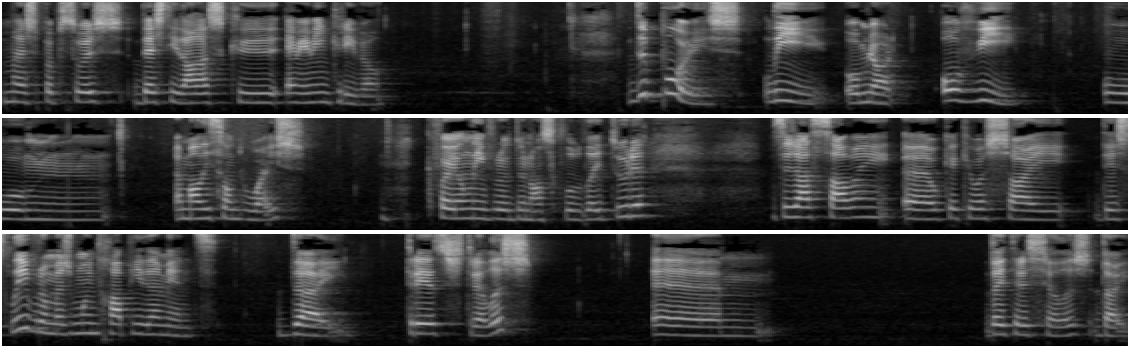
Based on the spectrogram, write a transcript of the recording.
Mas para pessoas desta idade acho que é mesmo incrível. Depois li, ou melhor, ouvi o, hum, A Maldição do Ex, que foi um livro do nosso clube de leitura vocês já sabem uh, o que é que eu achei deste livro, mas muito rapidamente dei três estrelas. Um, ehm, dei três estrelas? Dei.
